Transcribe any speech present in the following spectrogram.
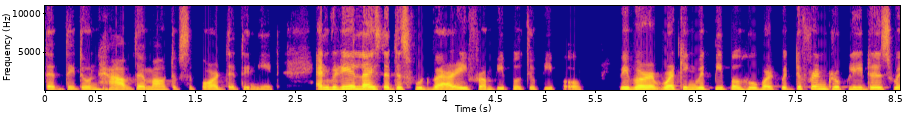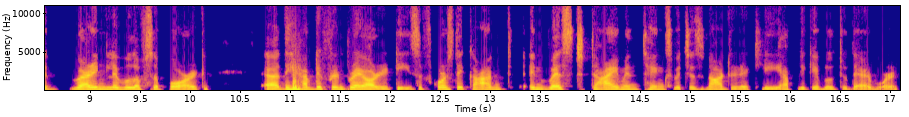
that they don't have the amount of support that they need? And we realized that this would vary from people to people. We were working with people who work with different group leaders with varying level of support. Uh, they have different priorities. Of course, they can't invest time in things which is not directly applicable to their work.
